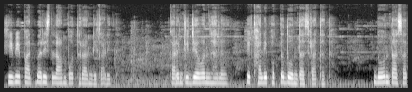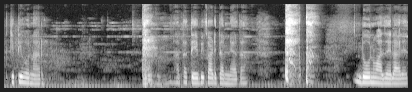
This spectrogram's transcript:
ही बी पात बरीच लांब पोथर आणली काढीत. कारण की जेवण झालं की खाली फक्त दोन तास राहतात. दोन तासात किती होणार? आता ते बी काढीत आणले आता. दोन वाजायला आल्यात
